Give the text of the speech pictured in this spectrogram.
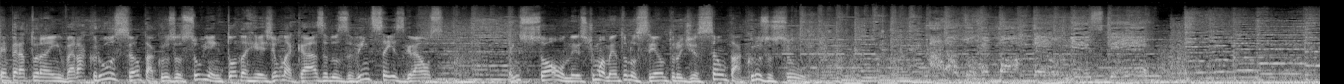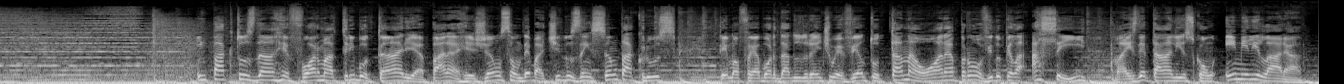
Temperatura em Veracruz, Santa Cruz do Sul e em toda a região na casa dos 26 graus. Tem sol neste momento no centro de Santa Cruz do Sul. Impactos da reforma tributária para a região são debatidos em Santa Cruz. O tema foi abordado durante o evento Tá na Hora, promovido pela ACI. Mais detalhes com Emily Lara.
